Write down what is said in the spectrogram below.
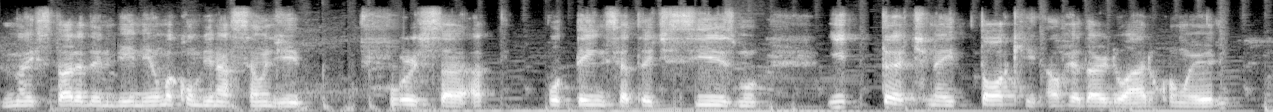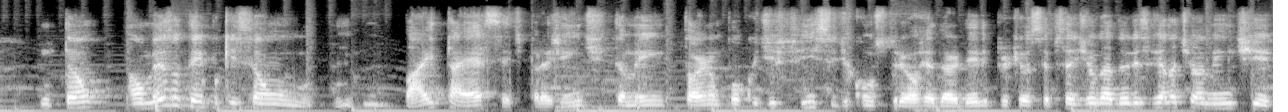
na história da NBA nenhuma combinação de força, potência, atleticismo e touch, né, e toque ao redor do aro como ele. Então, ao mesmo tempo que isso é um baita asset pra gente, também torna um pouco difícil de construir ao redor dele, porque você precisa de jogadores relativamente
